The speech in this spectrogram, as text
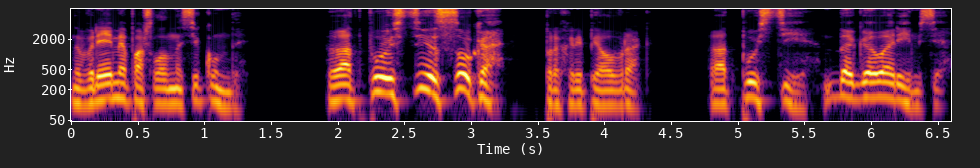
Время пошло на секунды. «Отпусти, сука!» — прохрипел враг. «Отпусти, договоримся».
